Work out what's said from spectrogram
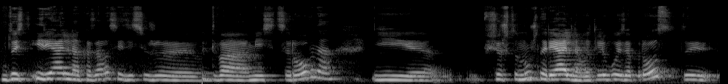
Ну, то есть и реально оказалось, я здесь уже два месяца ровно, и все, что нужно, реально, вот любой запрос ты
